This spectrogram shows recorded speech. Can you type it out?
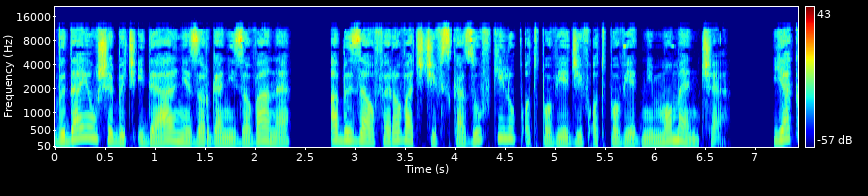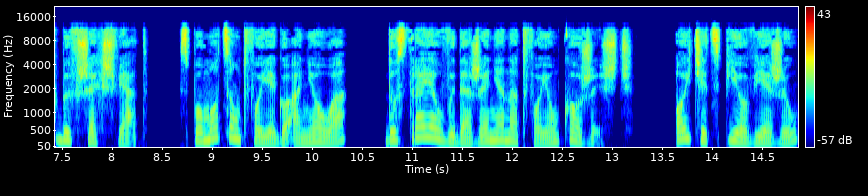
wydają się być idealnie zorganizowane, aby zaoferować ci wskazówki lub odpowiedzi w odpowiednim momencie. Jakby wszechświat, z pomocą twojego anioła, dostrajał wydarzenia na twoją korzyść. Ojciec Pio wierzył,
